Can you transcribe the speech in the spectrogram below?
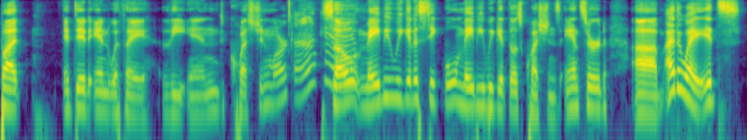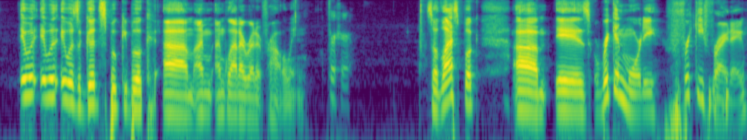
but it did end with a the end question mark. Okay. So maybe we get a sequel. Maybe we get those questions answered. Um, either way, it's it was it was it was a good spooky book. Um, I'm I'm glad I read it for Halloween. for sure. So the last book um, is Rick and Morty Fricky Friday,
